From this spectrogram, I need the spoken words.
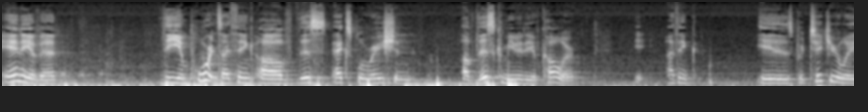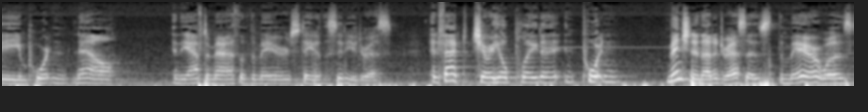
In any event, the importance, I think, of this exploration of this community of color, I think, is particularly important now in the aftermath of the mayor's State of the City address. In fact, Cherry Hill played an important mention in that address as the mayor was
